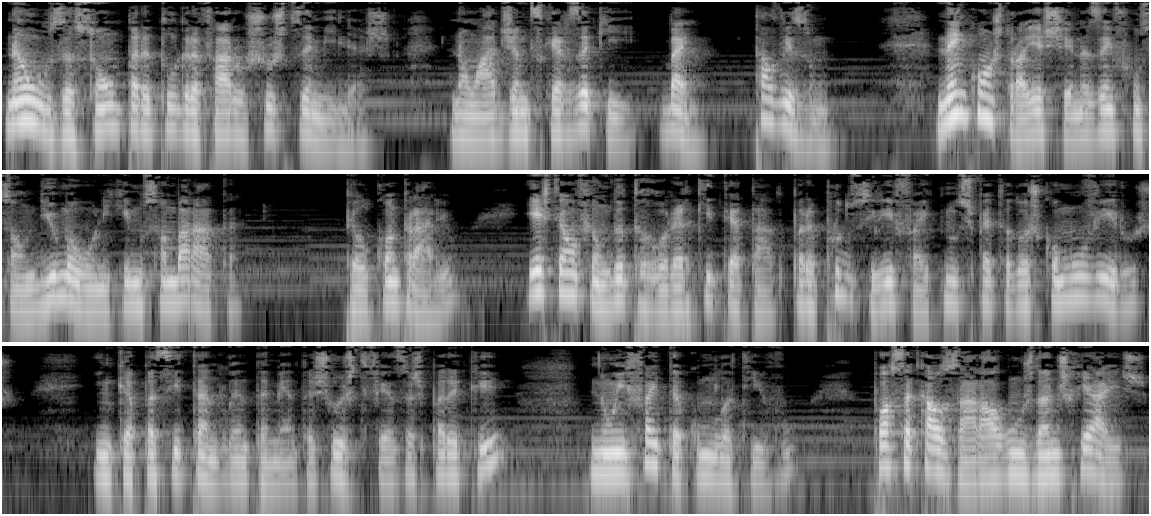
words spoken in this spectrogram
não usa som para telegrafar os sustos a milhas. Não há jumpscares aqui. Bem, talvez um. Nem constrói as cenas em função de uma única emoção barata. Pelo contrário, este é um filme de terror arquitetado para produzir efeito nos espectadores como um vírus incapacitando lentamente as suas defesas para que, num efeito acumulativo, possa causar alguns danos reais.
